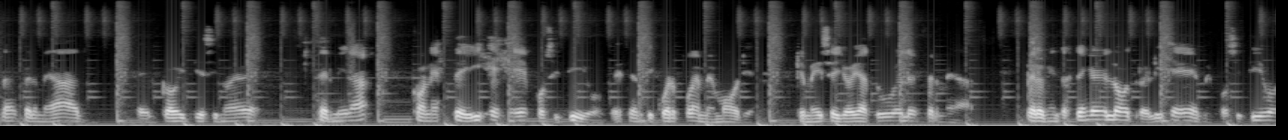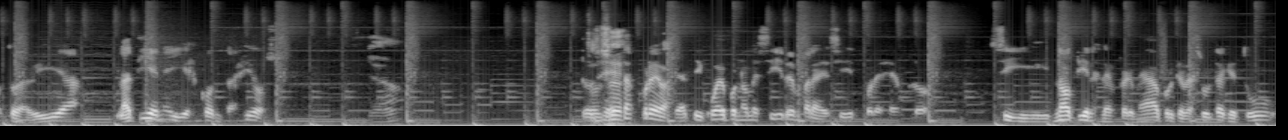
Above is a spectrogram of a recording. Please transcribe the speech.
la enfermedad, el COVID-19, termina con este IgG positivo, este anticuerpo de memoria, que me dice yo ya tuve la enfermedad. Pero mientras tenga el otro, el IgM positivo, todavía la tiene y es contagioso. Ya. Entonces, Entonces- estas pruebas de anticuerpos no me sirven para decir, por ejemplo, si no tienes la enfermedad porque resulta que tú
